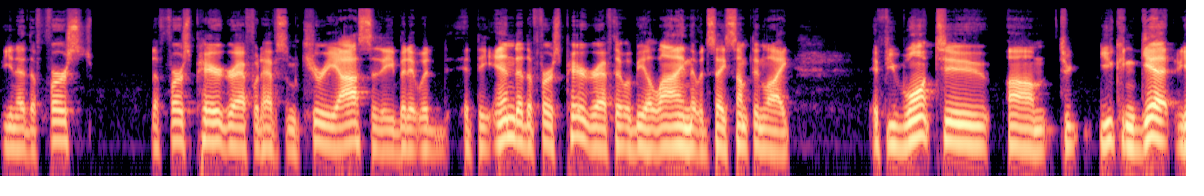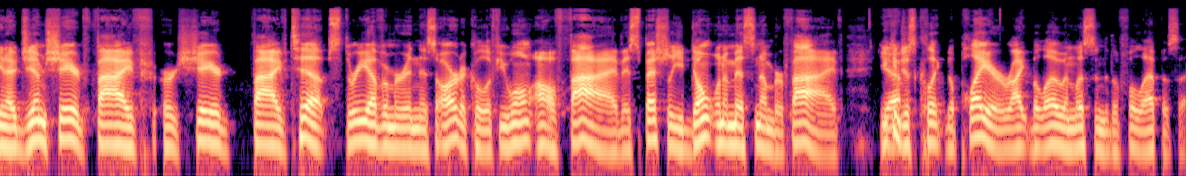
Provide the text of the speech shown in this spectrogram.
you know, the first the first paragraph would have some curiosity, but it would at the end of the first paragraph, that would be a line that would say something like, if you want to um to you can get you know jim shared five or shared five tips three of them are in this article if you want all five especially you don't want to miss number five you can just click the player right below and listen to the full episode.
